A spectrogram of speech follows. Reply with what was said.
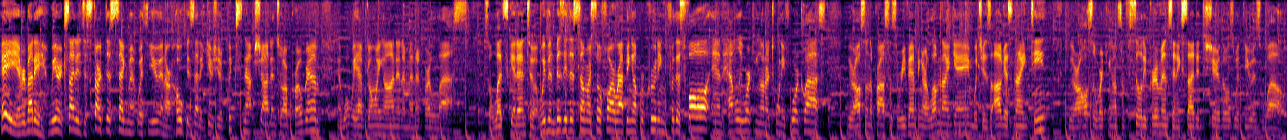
Hey, everybody, we are excited to start this segment with you, and our hope is that it gives you a quick snapshot into our program and what we have going on in a minute or less. So let's get into it. We've been busy this summer so far, wrapping up recruiting for this fall and heavily working on our 24 class. We are also in the process of revamping our alumni game, which is August 19th. We are also working on some facility improvements and excited to share those with you as well.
